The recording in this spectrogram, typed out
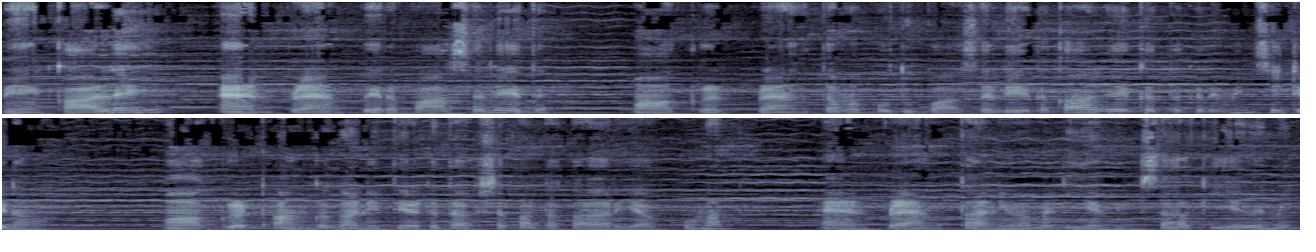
මේ කාලේ ඇන් ප්‍රෑන්ක් පෙර පාසලේද මාග්‍රට් ප්‍රෑන්ක් තම පුදු පාසලේද කාලයකත කරමින් සිටිනවා. මාග්‍රට් අංග ගනිතයට දක්ෂ කටකාරයක් වුණත් ඇන් ප්‍රෑන්ක් තනිවම ලියමින් සහ කියවමින්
